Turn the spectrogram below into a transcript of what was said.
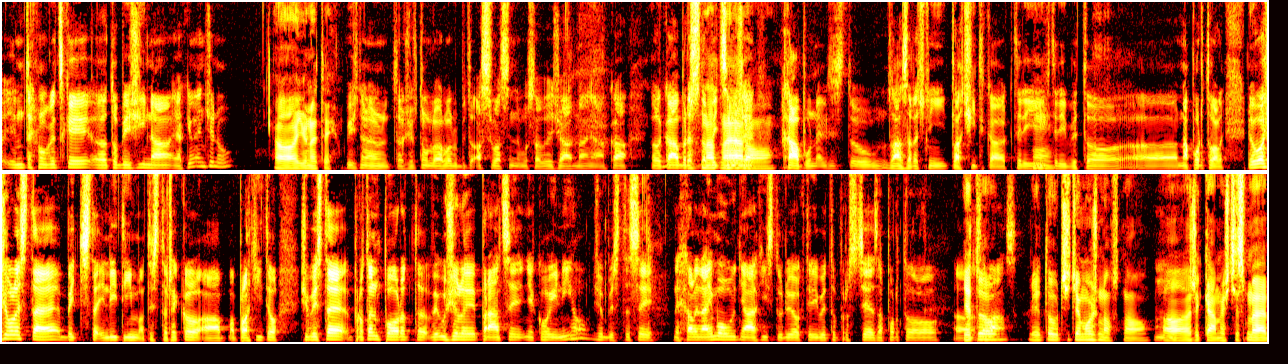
jen technologicky uh, to běží na jakém engineu? Uh, Unity. Víš, na Unity, takže v tomhle ohledu by to asi vlastně nemusela být žádná nějaká velká brzda. Byť ne, no. chápu, neexistují zázrační tlačítka, který, hmm. který by to uh, naportovali. Neuvažovali jste, byť jste indie tým a ty jsi to řekl a, a platí to, že byste pro ten port využili práci někoho jiného? Že byste si nechali najmout nějaký studio, který by to prostě zaportovalo uh, je to, za vás? Je to určitě možnost. No. Hmm. Uh, říkám, ještě jsme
